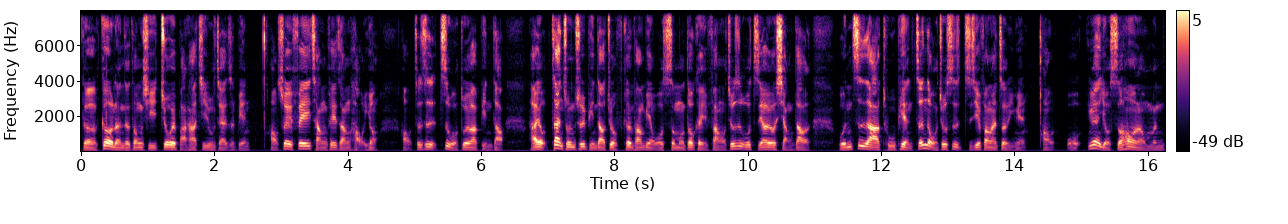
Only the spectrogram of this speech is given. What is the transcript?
的个人的东西，就会把它记录在这边。好，所以非常非常好用。好，这是自我对话频道，还有暂存区频道就更方便，我什么都可以放。就是我只要有想到文字啊、图片，真的我就是直接放在这里面。好，我因为有时候呢，我们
